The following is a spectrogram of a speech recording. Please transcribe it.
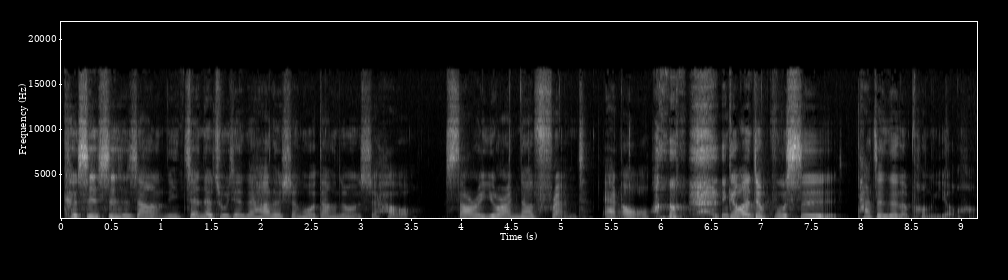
可是事实上你真的出现在他的生活当中的时候。Sorry, you are not friend at all。你根本就不是他真正的朋友哈。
